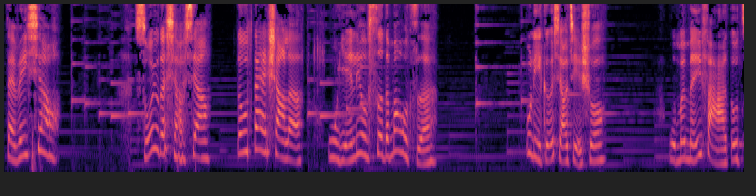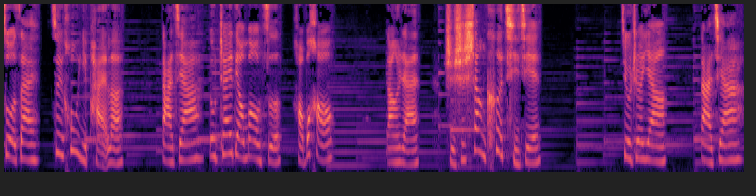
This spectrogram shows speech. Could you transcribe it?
在微笑。所有的小象都戴上了五颜六色的帽子。布里格小姐说：“我们没法都坐在最后一排了，大家都摘掉帽子，好不好？当然，只是上课期间。”就这样，大家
